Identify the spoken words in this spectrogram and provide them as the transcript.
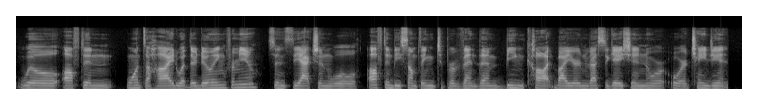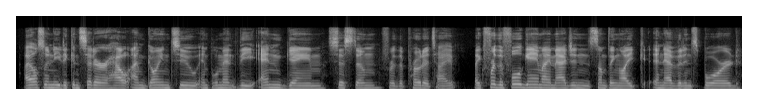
will often want to hide what they're doing from you, since the action will often be something to prevent them being caught by your investigation or, or changing it I also need to consider how I'm going to implement the end game system for the prototype. Like for the full game, I imagine something like an evidence board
